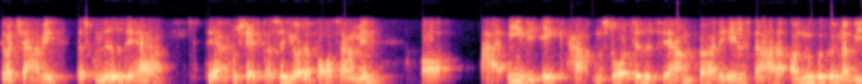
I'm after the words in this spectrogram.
det var Xavi, der skulle lede det her, det her projekt. Og så hiver Laporta ham ind, og har egentlig ikke haft en stor tillid til ham, før det hele starter, og nu begynder vi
